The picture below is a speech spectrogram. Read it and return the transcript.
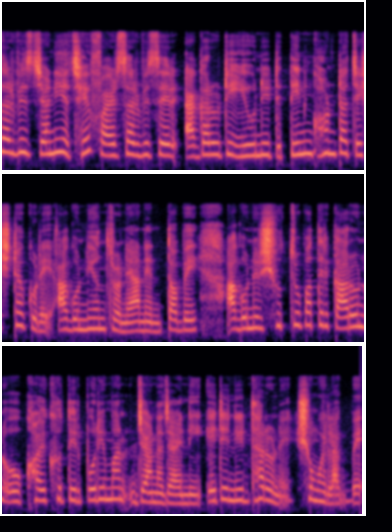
service জানিয়েছে, ফায়ার সার্ভিসের এগারোটি ইউনিট তিন ঘণ্টা চেষ্টা করে আগুন নিয়ন্ত্রণে আনেন, তবে আগুনের সূত্রপাতের কারণ ও ক্ষয়ক্ষতির পরিমাণ জানা যায়নি। এটি নির্ধারণে সময় লাগবে।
